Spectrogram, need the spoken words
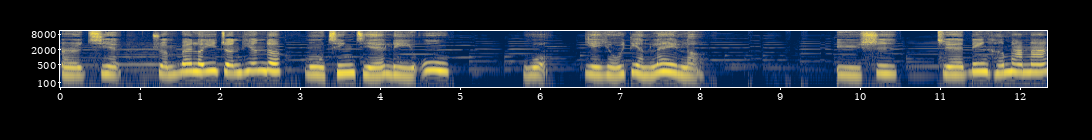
而且准备了一整天的母亲节礼物，我也有点累了，于是决定和妈妈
